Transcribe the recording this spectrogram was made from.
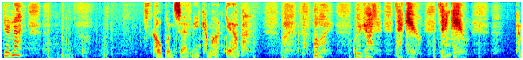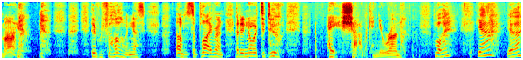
You're not. Copeland sent me. Come on, get up. Oh my god. Thank you. Thank you. Come on. They were following us on a supply run. I didn't know what to do. Hey, shut up. Can you run? What? Yeah? Yeah?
